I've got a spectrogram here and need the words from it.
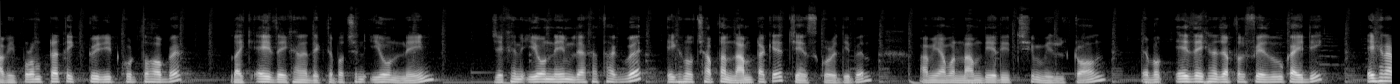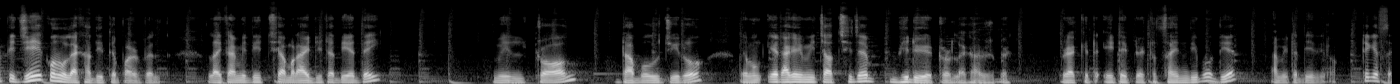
আমি প্রম্পটাতে একটু এডিট করতে হবে। লাইক এই যে এখানে দেখতে পাচ্ছেন ইওর নেম যেখানে ইওর নেম লেখা থাকবে, এখানে হচ্ছে আপনার নামটাকে চেঞ্জ করে দিবেন। আমি আমার নাম দিয়ে দিচ্ছি মিল্টন এবং এই যে এখানে যে আপনার ফেসবুক আইডি এখানে আপনি যে কোনো লেখা দিতে পারবেন। লাইক আমি দিচ্ছি, আমার আইডিটা দিয়ে দেই। মিল্টন ডাবল জিরো এবং এর আগে আমি চাচ্ছি যে ভিডিও এডিটর লেখা আসবে। ব্র্যাকেট এই টাইপের একটা সাইন দিব, দিয়ে আমি এটা দিয়ে দিলাম, ঠিক আছে?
